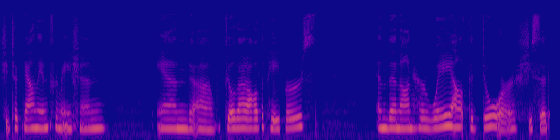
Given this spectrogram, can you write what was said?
She took down the information and uh, filled out all the papers. And then on her way out the door, she said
